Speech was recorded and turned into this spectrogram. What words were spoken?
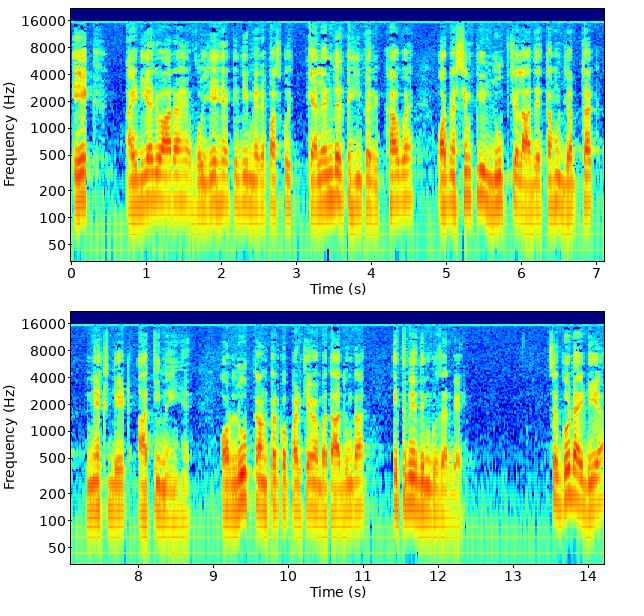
ایک آئیڈیا جو آ رہا ہے وہ یہ ہے کہ جی میرے پاس کوئی کیلنڈر کہیں پہ رکھا ہوا ہے اور میں سمپلی لوپ چلا دیتا ہوں جب تک نیکسٹ ڈیٹ آتی نہیں ہے۔ اور لوپ کاؤنٹر کو پڑھ کے میں بتا دوں گا، اتنے دن گزر گئے۔ It's a good idea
